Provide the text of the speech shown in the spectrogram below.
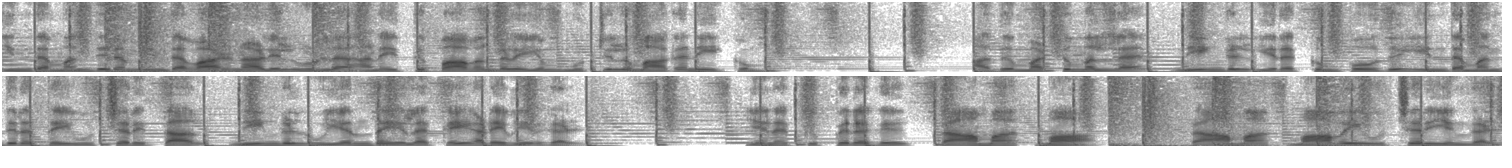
இந்த மந்திரம் இந்த வாழ்நாளில் உள்ள அனைத்து பாவங்களையும் முற்றிலுமாக நீக்கும். அது மட்டுமல்ல நீங்கள் இறக்கும் போது இந்த மந்திரத்தை உச்சரித்தால் நீங்கள் உயர்ந்த இலக்கை அடைவீர்கள். எனக்கு பிறகு ராம மா. ராம மாவை உச்சரியுங்கள்.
